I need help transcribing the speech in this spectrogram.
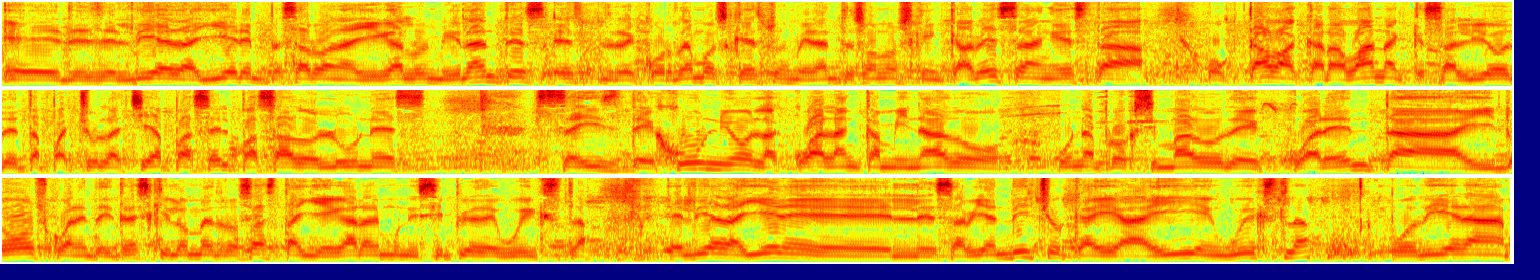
Eh, desde el día de ayer empezaron a llegar los migrantes. Es, recordemos que estos migrantes son los que encabezan esta octava caravana que salió de Tapachula, Chiapas, el pasado lunes 6 de junio, la cual han caminado un aproximado de 42, 43 kilómetros hasta llegar al municipio de Huixtla. El día de ayer eh, les habían dicho que ahí en Huixtla pudiera,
